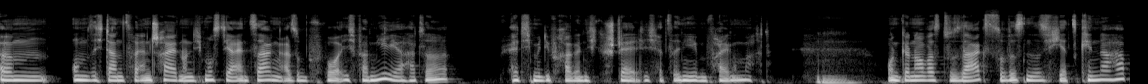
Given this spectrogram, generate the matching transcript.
ähm, um sich dann zu entscheiden? Und ich muss dir eins sagen, also bevor ich Familie hatte, hätte ich mir die Frage nicht gestellt. Ich hätte es in jedem Fall gemacht. Mhm. Und genau was du sagst, zu wissen, dass ich jetzt Kinder habe,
